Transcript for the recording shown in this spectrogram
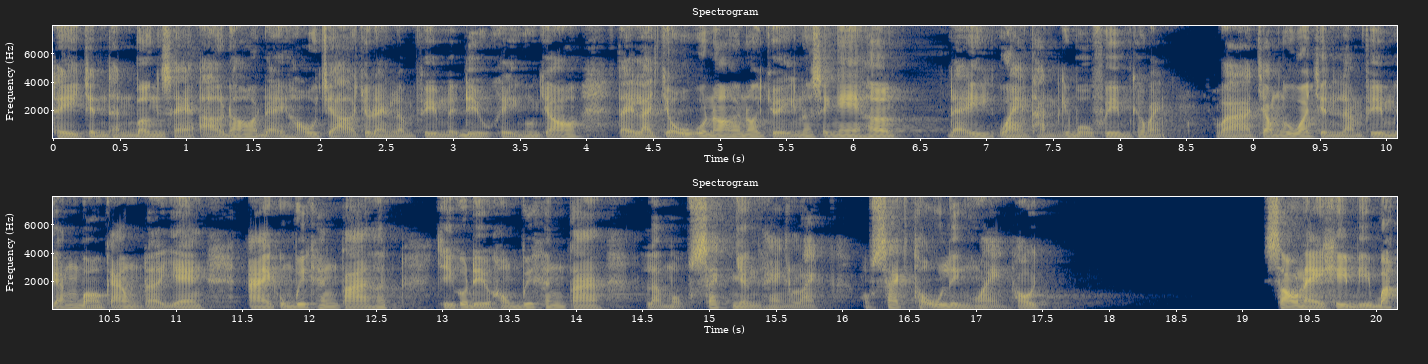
thì Trịnh Thành Bân sẽ ở đó để hỗ trợ cho đoàn làm phim để điều khiển con chó. Tại là chủ của nó, nói chuyện nó sẽ nghe hơn để hoàn thành cái bộ phim các bạn. Và trong cái quá trình làm phim gắn bó cả một thời gian, ai cũng biết hắn ta hết chỉ có điều không biết hắn ta là một sát nhân hàng loạt một sát thủ liên hoàn thôi sau này khi bị bắt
